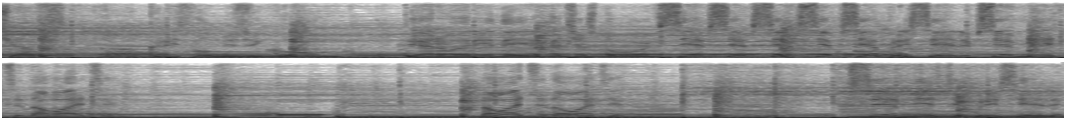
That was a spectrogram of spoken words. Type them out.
сейчас э, Crystal Music Hall. Первые ряды. Я хочу, чтобы вы все, все, все, все, все присели. Все вместе. Давайте. Давайте, давайте. Все вместе присели.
